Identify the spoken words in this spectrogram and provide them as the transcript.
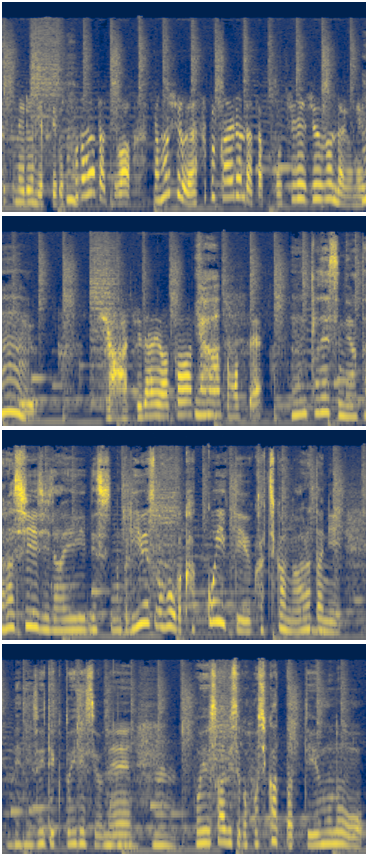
進めるんですけど、うん、子どもたちはいやむしろ安く買えるんだったらこっちで十分だよねっていう、いや時代は変わったなと思って。本当ですね。新しい時代ですなんかリユースの方がかっこいいっていう価値観が新たに、ね、根付いていくといいですよね、うんうん、こういうサービスが欲しかったっていうものを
